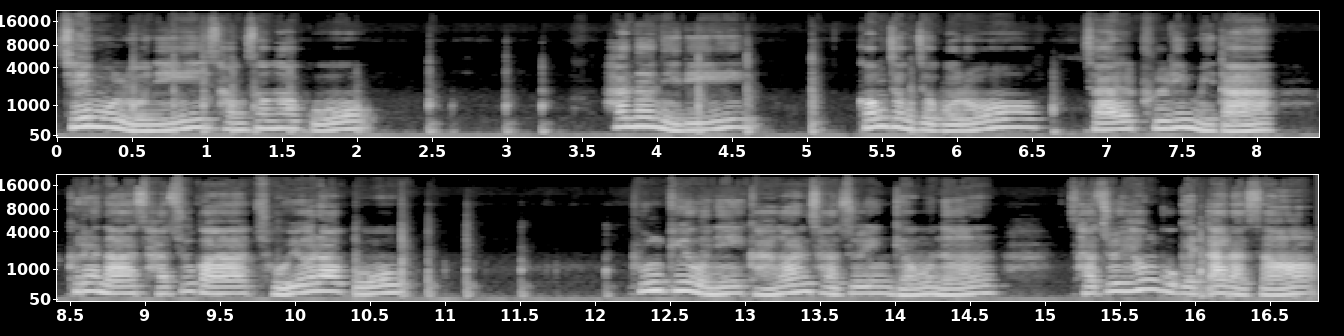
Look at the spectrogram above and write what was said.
재물운이 상승하고 하는 일이 긍정적으로 잘 풀립니다. 그러나 사주가 조열하고 불기운이 강한 사주인 경우는 사주 형국에 따라서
